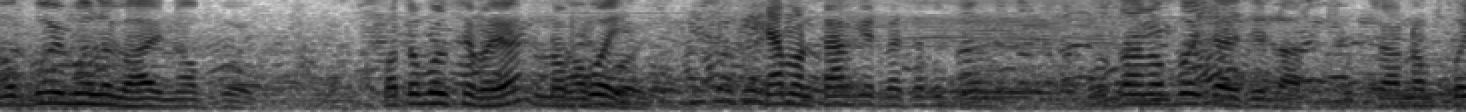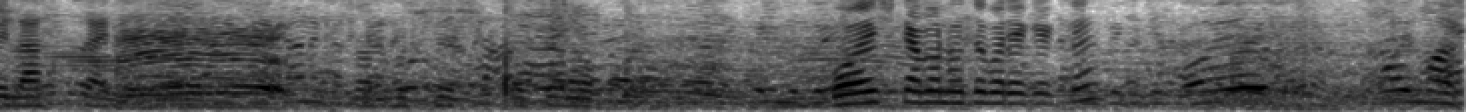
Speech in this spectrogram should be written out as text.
নব্বই বলে ভাই নব্বই। কত বলছে ভাইয়া? নব্বই। কেমন টার্গেট বেচা বিক্রি? পঁচানব্বই চাইছি লাস্ট পঁচানব্বই লাস্ট চাইলে সর্বশেষ পঁচানব্বই। বয়স কেমন হতে পারে এক একটা? তিন মাস।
